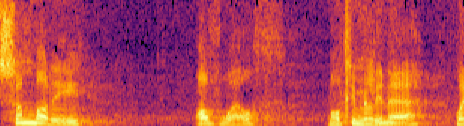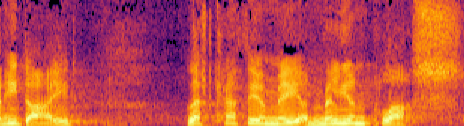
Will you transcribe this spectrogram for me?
Somebody of wealth, multimillionaire, when he died, left Kathy and me a million plus.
